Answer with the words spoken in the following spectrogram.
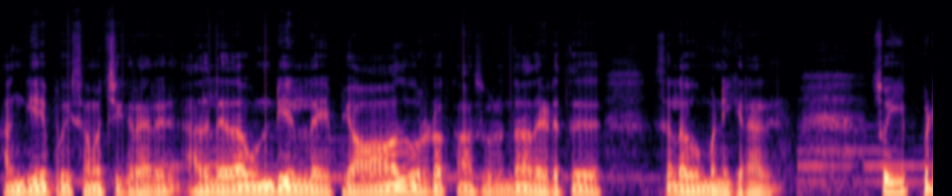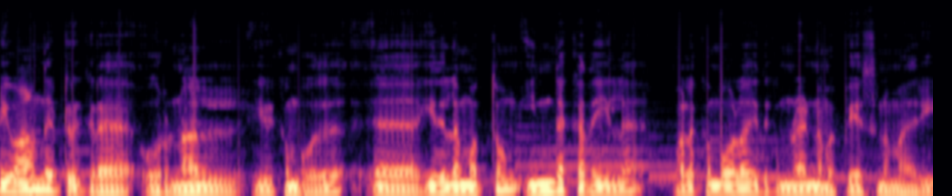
அங்கேயே போய் சமைச்சிக்கிறாரு. அதில் ஏதாவது உண்டியலில் எப்பயாவது ஒரு இடம் காசு விழுந்தால் அதை எடுத்து செலவும் பண்ணிக்கிறாரு. ஸோ இப்படி வாழ்ந்துட்டுருக்கிற ஒரு நாள் இருக்கும்போது இதில் மொத்தம் இந்த கதையில் வழக்கம் போல் இதுக்கு முன்னாடி நம்ம பேசின மாதிரி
